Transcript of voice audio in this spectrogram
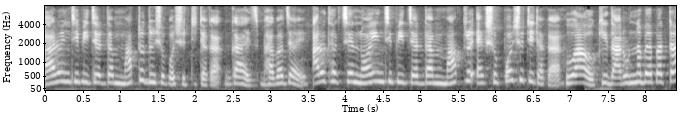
বারো ইঞ্চি পিৎজার দাম মাত্র দুইশো পঁয়ষট্টি টাকা। গাইজ ভাবা যায়। আরও থাকছে নয় ইঞ্চি পিৎজার দাম মাত্র একশো পঁয়ষট্টি টাকা। ওয়াও কি দারুণ না ব্যাপারটা?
